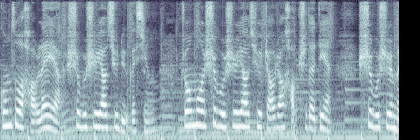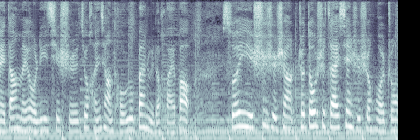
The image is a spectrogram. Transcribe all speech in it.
工作好累啊，是不是要去旅个行？周末是不是要去找找好吃的店？是不是每当没有力气时，就很想投入伴侣的怀抱？所以，事实上，这都是在现实生活中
